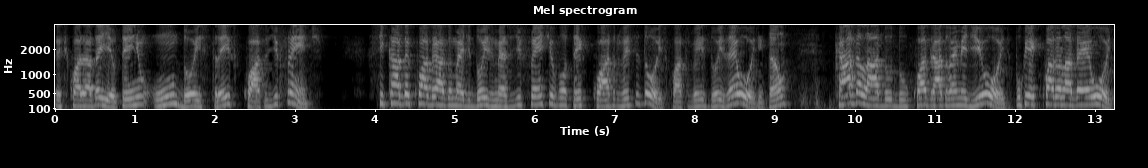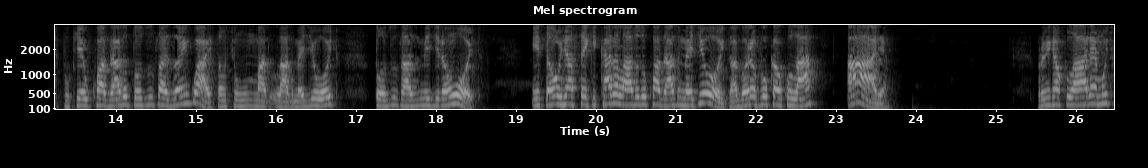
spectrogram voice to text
desse quadrado aí? Eu tenho 1, 2, 3, 4 de frente. Se cada quadrado mede 2 metros de frente, eu vou ter 4 vezes 2. 4 vezes 2 é 8. Então, cada lado do quadrado vai medir 8. Por que cada lado é 8? Porque o quadrado, todos os lados são iguais. Então, se um lado mede 8, todos os lados medirão 8. Então, eu já sei que cada lado do quadrado mede 8. Agora, eu vou calcular a área. Para me calcular a área é muito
